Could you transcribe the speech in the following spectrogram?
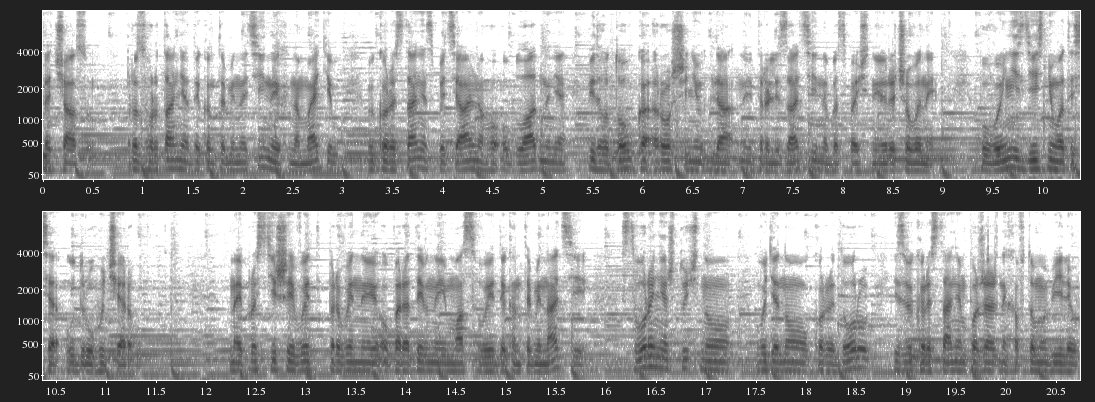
та часу, розгортання деконтамінаційних наметів, використання спеціального обладнання, підготовка розчинів для нейтралізації небезпечної речовини, повинні здійснюватися у другу чергу. Найпростіший вид первинної оперативної масової деконтамінації створення штучного водяного коридору із використанням пожежних автомобілів,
